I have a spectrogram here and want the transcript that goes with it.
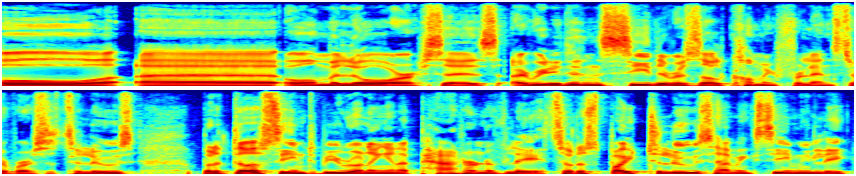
O uh, O Malor says, I really didn't see the result coming for Leinster versus Toulouse, but it does seem to be running in a pattern of late. So, despite Toulouse having seemingly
